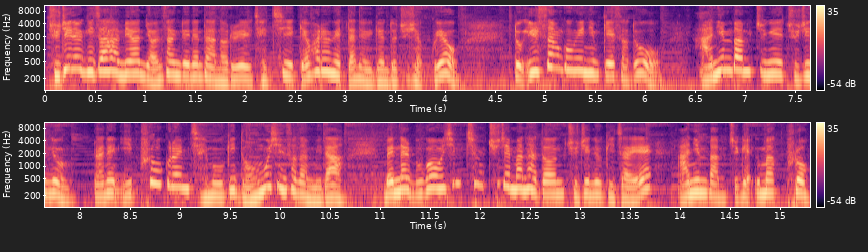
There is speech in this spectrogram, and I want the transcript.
주진우 기자 하면 연상되는 단어를 재치있게 활용했다는 의견도 주셨고요. 또 1302님께서도 아닌 밤중에 주진우라는 이 프로그램 제목이 너무 신선합니다. 맨날 무거운 심층 취재만 하던 주진우 기자의 아닌 밤중에 음악 프로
